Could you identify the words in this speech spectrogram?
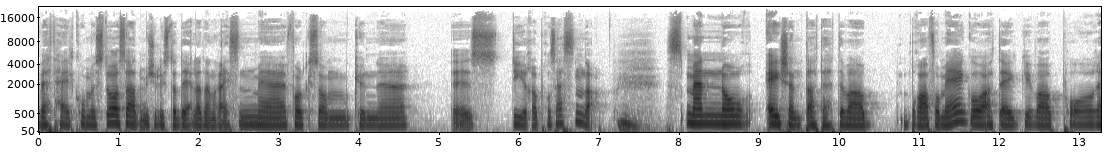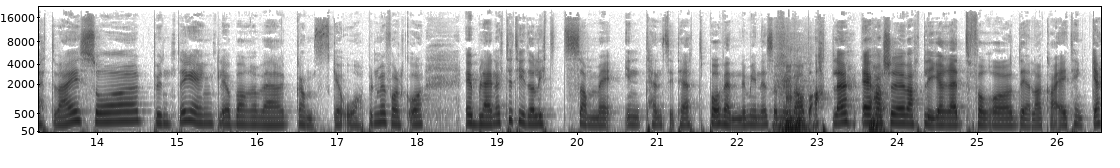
vet helt hvor vi står, så hadde vi ikke lyst til å dele den reisen med folk som kunne styre prosessen, da. Mm. Men når jeg kjente at dette var bra for meg, og at jeg var på rett vei, så begynte jeg egentlig å bare være ganske åpen med folk. Og jeg ble nok til tider litt samme intensitet på vennene mine som jeg var på Atle. Jeg har ikke vært like redd for å dele hva jeg tenker,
